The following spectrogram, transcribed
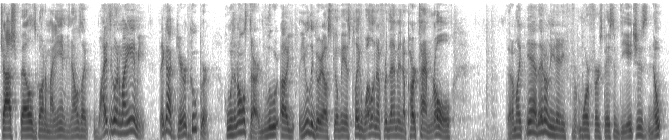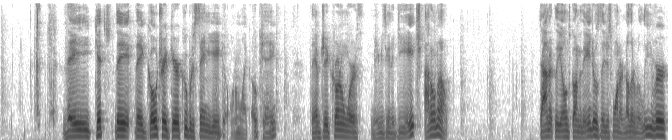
Josh Bell's going to Miami. And I was like, why is he going to Miami? They got Garrett Cooper who was an All Star. Uh, Yuli Gurriel has played well enough for them in a part time role that I'm like, yeah, they don't need any f- more first baseman DHs. Nope. They get they they go trade Garrett Cooper to San Diego, and I'm like, okay. They have Jake Cronenworth. Maybe he's gonna DH. I don't know. Dominic Leone's gone to the Angels. They just want another reliever.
